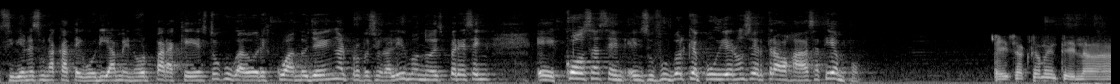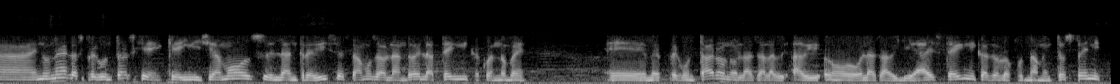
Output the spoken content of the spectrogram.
si bien es una categoría menor, para que estos jugadores cuando lleguen al profesionalismo no expresen eh, cosas en, en su fútbol que pudieron ser trabajadas a tiempo. Exactamente, en, la, en una de las preguntas que, que iniciamos la entrevista estábamos hablando de la técnica, cuando me, eh, me preguntaron o las, o las habilidades técnicas o los fundamentos técnicos.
